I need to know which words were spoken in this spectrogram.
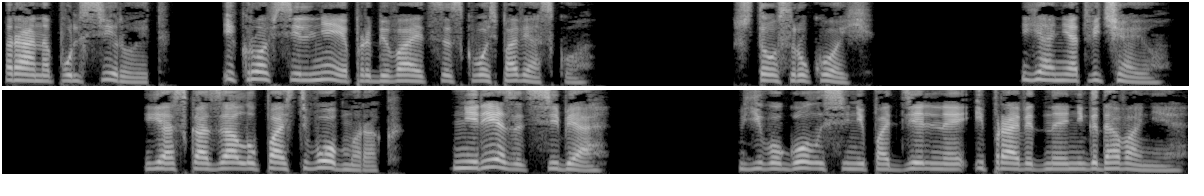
Рана пульсирует, и кровь сильнее пробивается сквозь повязку. Что с рукой? Я не отвечаю. Я сказал упасть в обморок, не резать себя. В его голосе неподдельное и праведное негодование.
